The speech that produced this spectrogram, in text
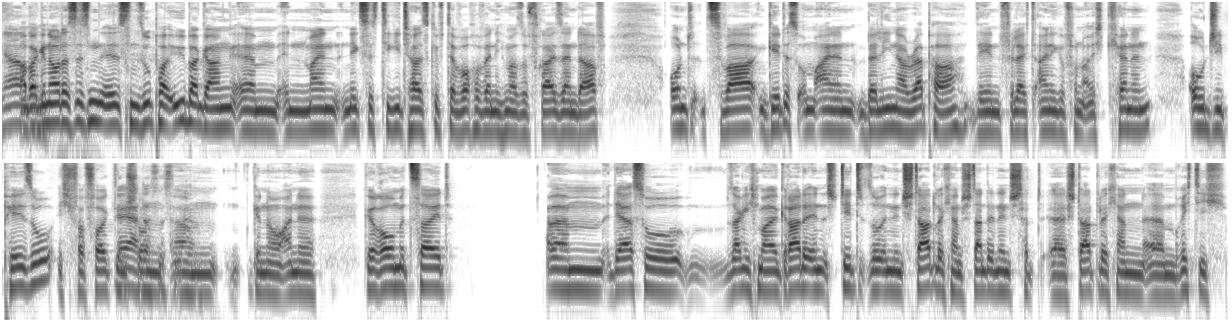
Ja, Aber Mann. genau, das ist ein, ist ein super Übergang ähm, in mein nächstes digitales Gift der Woche, wenn ich mal so frei sein darf. Und zwar geht es um einen Berliner Rapper, den vielleicht einige von euch kennen, OG Peso. Ich verfolge den Ja, ja, schon ist, ja. ähm, genau eine geraume Zeit. Ähm, der ist so, sag ich mal, gerade steht so in den Startlöchern, stand in den Start, äh, Startlöchern ähm, richtig,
